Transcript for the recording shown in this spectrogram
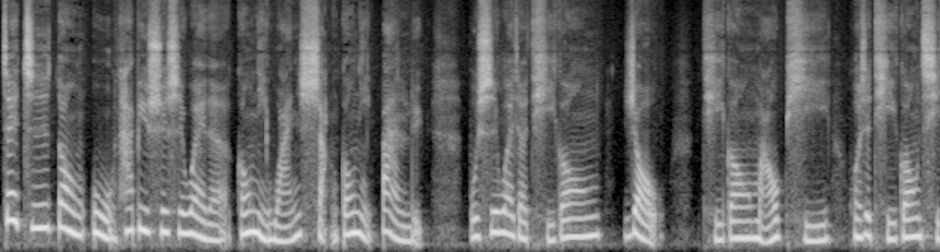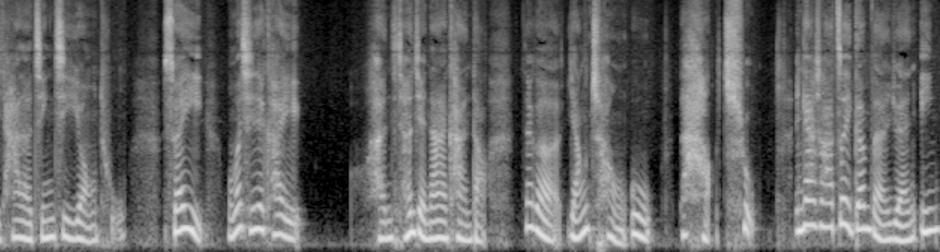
这只动物它必须是为了供你玩赏、供你伴侣，不是为着提供肉、提供毛皮或是提供其他的经济用途。所以，我们其实可以很很简单的看到，这个养宠物的好处，应该说它最根本的原因，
